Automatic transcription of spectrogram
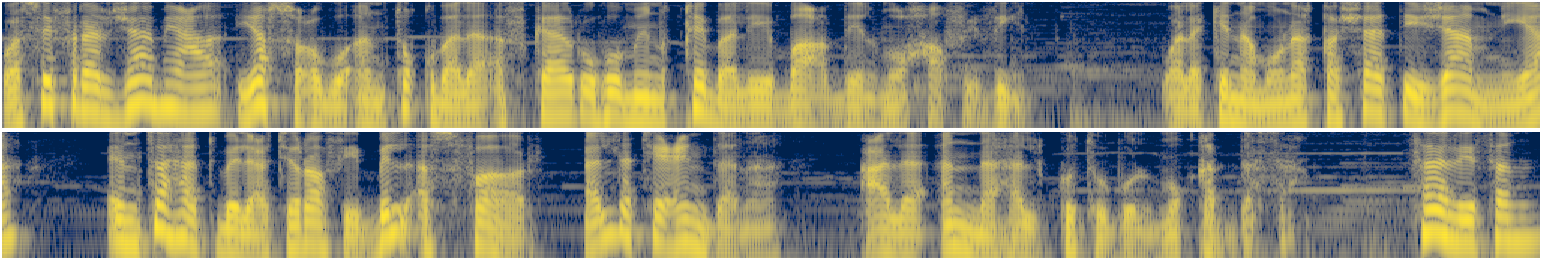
وسفر الجامعة يصعب أن تقبل أفكاره من قبل بعض المحافظين. ولكن مناقشات جامنيا انتهت بالاعتراف بالأسفار التي عندنا على أنها الكتب المقدسة. ثالثا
